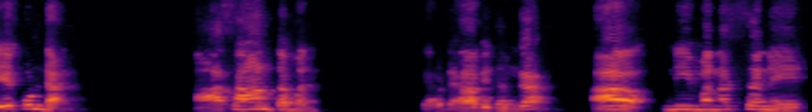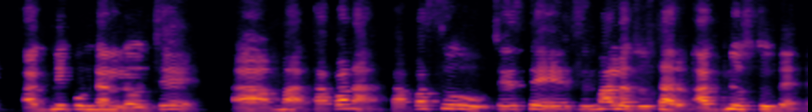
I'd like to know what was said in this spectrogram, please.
లేకుండా ఆశాంతమని. కాబట్టి ఆ విధంగా ఆ నీ మనస్సు అనే అగ్నికుండంలోంచే ఆ అమ్మ తపన తపస్సు చేస్తే సినిమాల్లో చూస్తారు అగ్ని వస్తుందని.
